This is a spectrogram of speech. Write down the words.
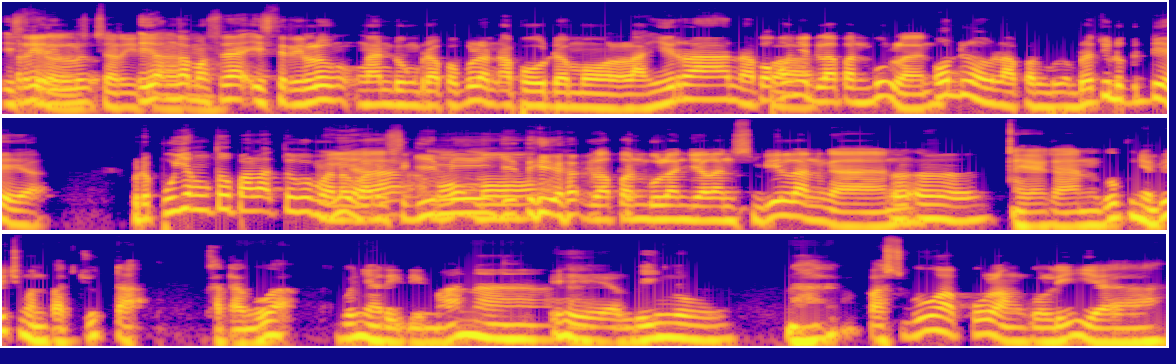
istri real lu cerita. Iya enggak maksudnya istri lu ngandung berapa bulan? Apa udah mau lahiran apa? Pokoknya 8 bulan. Oh udah 8 bulan. Berarti udah gede ya? Udah puyang tuh pala tuh mana Iya, baru segini mau- mau gitu ya. 8 bulan jalan 9 kan. Heeh. Ya kan, gue punya duit cuma 4 juta. Kata gue, gue nyari di mana? Iya, bingung. Pas gue pulang kuliah,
